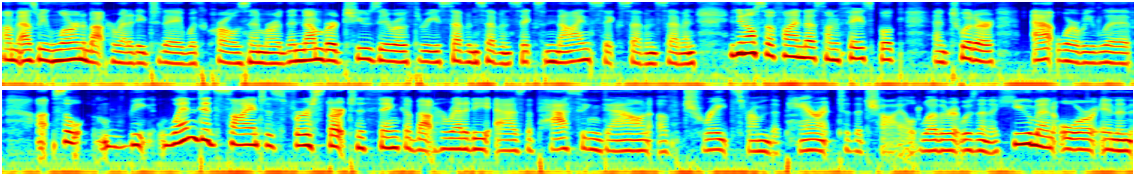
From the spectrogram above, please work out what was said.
um, as we learn about heredity today with Carl Zimmer. The number 203 776 9677. You can also find us on Facebook and Twitter at Where We Live. Uh, so, be, when did scientists first start to think about heredity as the passing down of traits from the parent to the child, whether it was in a human or in an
